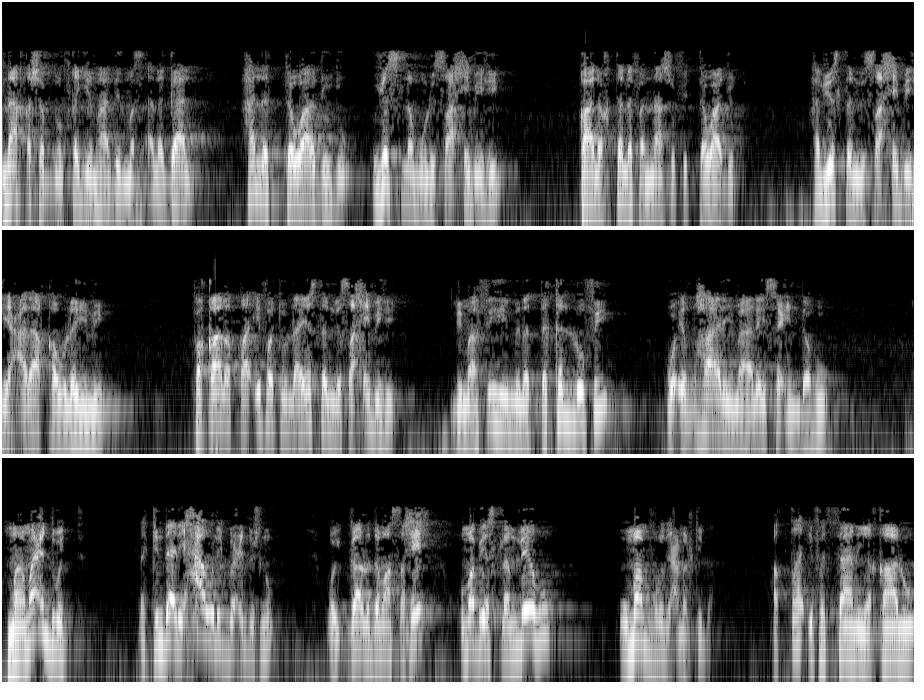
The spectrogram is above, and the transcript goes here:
ناقش ابن القيم هذه المسألة قال هل التواجد يسلم لصاحبه؟ قال اختلف الناس في التواجد. هل يسلم لصاحبه على قولين؟ فقال طائفة لا يسلم لصاحبه لما فيه من التكلف وإظهار ما ليس عنده. ما ما عنده وجد. لكن دار يحاول يبقى عنده شنو؟ وقالوا ده ما صحيح وما بيسلم له وما مفروض يعمل كده. الطائفة الثانية قالوا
